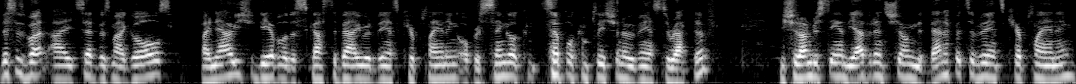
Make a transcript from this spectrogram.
this is what I said was my goals. By now, you should be able to discuss the value of advanced care planning over single, simple completion of advanced directive. You should understand the evidence showing the benefits of advanced care planning.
